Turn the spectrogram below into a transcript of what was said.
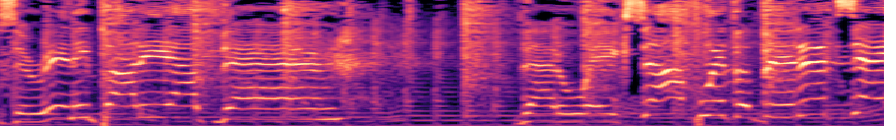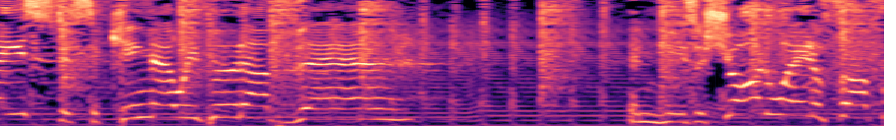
Is there anybody out there that wakes up with a bitter taste? It's the king that we put up there, and he's a short way to fall from.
